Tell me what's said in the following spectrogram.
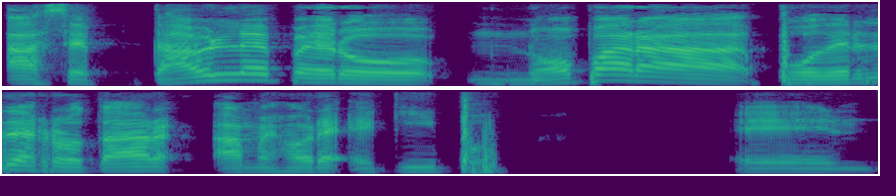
aceptable, pero no para poder derrotar a mejores equipos. Eh,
